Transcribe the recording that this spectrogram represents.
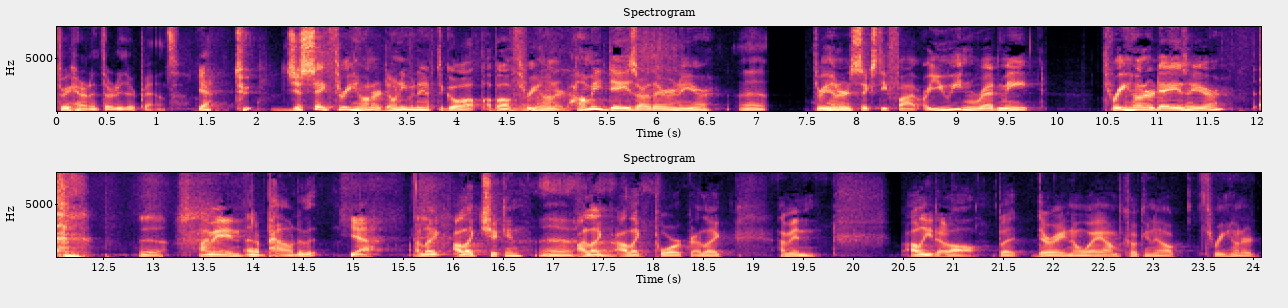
333 pounds? yeah, two, just say three hundred. Don't even have to go up above three hundred. How many days are there in a year? Uh, 365. Are you eating red meat 300 days a year? yeah. I mean, And a pound of it. yeah. I like I like chicken. Yeah, I like I like pork. I like I mean, I'll eat it all, but there ain't no way I'm cooking elk 300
